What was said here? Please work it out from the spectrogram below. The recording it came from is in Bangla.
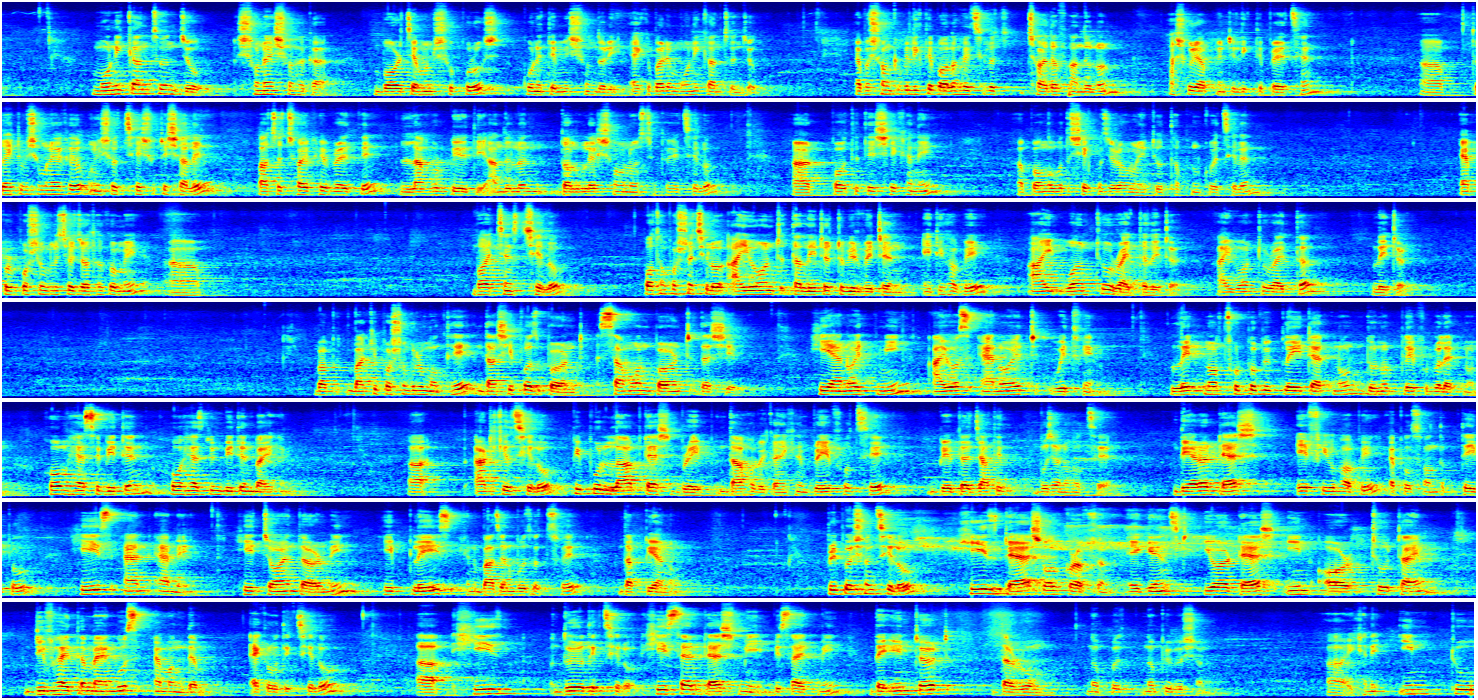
মণিকাঞ্চন যোগ, সোনায় সোহাগা। বর যেমন সুপুরুষ, কোণে তেমনি সুন্দরী। একেবারে মণিকাঞ্চন যোগ। এবার সংক্ষেপে লিখতে বলা হয়েছিল ছয় দফা আন্দোলন। আশা করি আপনি এটি লিখতে পেরেছেন। তো একটা বিষয় মনে রাখা, উনিশশো সালে পাঁচ ছয় ফেব্রুয়ারিতে লাহোর বিরোধী আন্দোলন দলগুলো এক সময় অনুষ্ঠিত হয়েছিল। আর পরবর্তীতে সেখানে বঙ্গবন্ধু শেখ মুজিবুর রহমান এটি উত্থাপন করেছিলেন। এরপর প্রশ্নগুলো ছিল যথাক্রমে ভয়েস চেঞ্জ ছিল। প্রথম প্রশ্ন ছিল I want the letter to be written এটি হবে I want to write the letter I want to write the letter বাকি প্রশ্নগুলোর মধ্যে the ship was burned someone burnt the ship he annoyed me I was annoyed with him let not football be played at noon do not play football at noon home has a beaten who has been beaten by him article ছিল people love dash brave the হবে, কারণ এখানে ব্রেভ হচ্ছে ব্রেভ দ্য জাতি বোঝানো হচ্ছে। There are dash F U হবে apples on the table he is an M A he join the army he plays এখানে বাজান বোঝাচ্ছে দ্য পিয়ানো প্রিপারেশন ছিল he is dash all corruption against your dash in or to time divide the mangoes among them একের অধিক ছিল হি দুই অধিক ছিল he sir dash me beside me they entered the room no provision এখানে ইনটু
